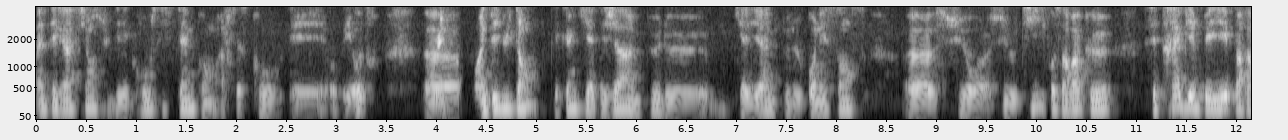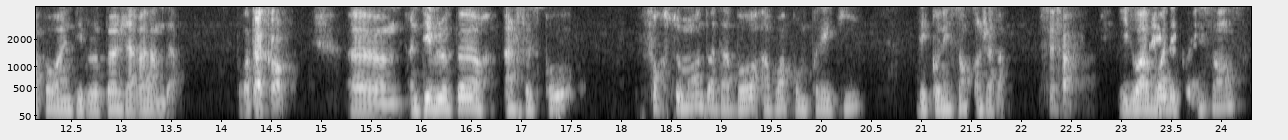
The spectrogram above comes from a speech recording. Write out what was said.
intégration sur des gros systèmes comme Alphasco et, et autres, pour un débutant, quelqu'un qui a déjà un peu de, qui a un peu de connaissances euh, sur, euh, sur l'outil. Il faut savoir que c'est très bien payé par rapport à un développeur Java lambda. D'accord. Euh, un développeur Alfresco, forcément, doit d'abord avoir comme prérequis des connaissances en Java. C'est ça. Il doit avoir des connaissances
